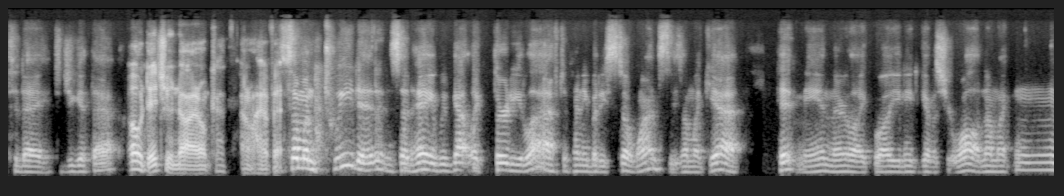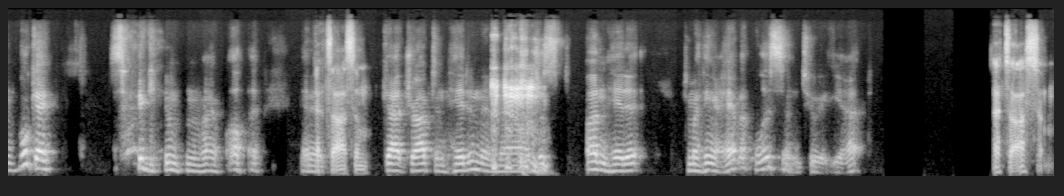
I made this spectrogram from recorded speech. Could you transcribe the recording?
today. Did you get that? Oh, did you? No, I don't. got- I don't have it. Someone tweeted and said, Hey, we've got like 30 left. If anybody still wants these, I'm like, Yeah, hit me. And they're like, Well, you need to give us your wallet. And I'm like, mm, Okay. So I gave them my wallet and it That's awesome. got dropped and hidden. And now I just unhid it to my thing. I haven't listened to it yet. That's awesome.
